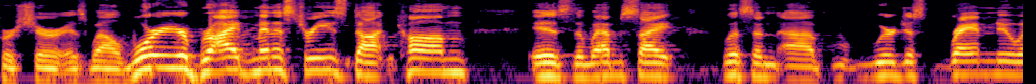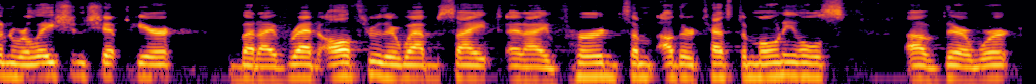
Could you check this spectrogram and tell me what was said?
for sure as well. WarriorBrideMinistries.com is the website. Listen, uh, we're just brand new in relationship here, but I've read all through their website and I've heard some other testimonials of their work.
